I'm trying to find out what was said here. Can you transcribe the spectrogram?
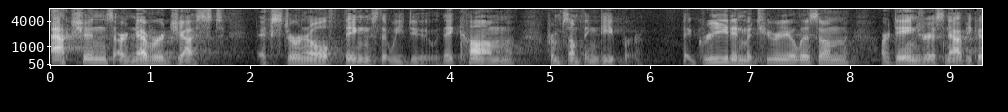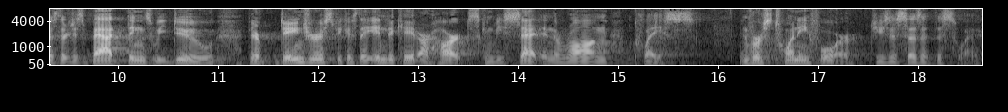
actions are never just external things that we do, they come from something deeper. That greed and materialism are dangerous not because they're just bad things we do, they're dangerous because they indicate our hearts can be set in the wrong place. In verse 24, Jesus says it this way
